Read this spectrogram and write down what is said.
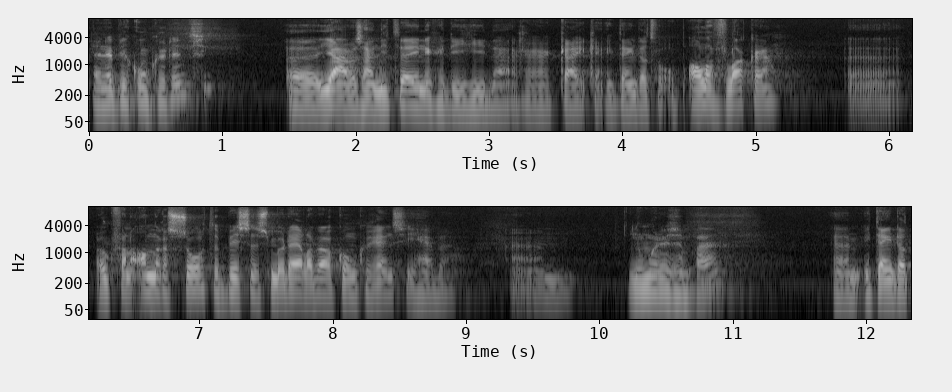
En heb je concurrentie? Uh, ja, we zijn niet de enige die hier naar kijken. Ik denk dat we op alle vlakken, ook van andere soorten businessmodellen, wel concurrentie hebben. Um, Noem er eens een paar. Um, ik denk dat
